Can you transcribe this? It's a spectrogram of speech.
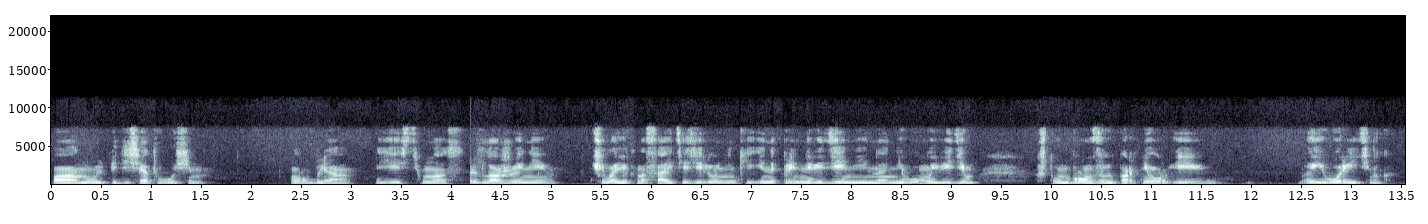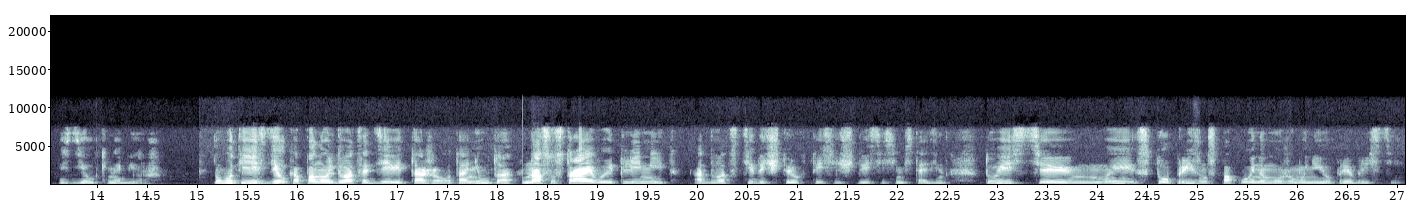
по 0,58 рубля есть у нас предложение. Человек на сайте зелененький. И при наведении на него мы видим, что он бронзовый партнер и его рейтинг сделки на бирже. Ну вот есть сделка по 0.29, та же вот Анюта. Нас устраивает лимит от 20 до 4271. То есть э, мы 100 призм спокойно можем у нее приобрести.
